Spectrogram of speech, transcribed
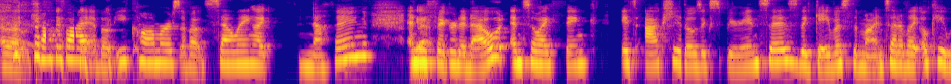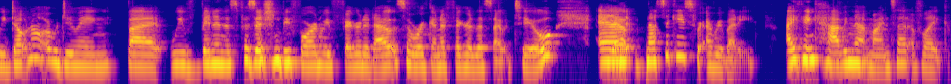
about Shopify, about e-commerce, about selling, like nothing. And yeah. we figured it out. And so I think it's actually those experiences that gave us the mindset of like, okay, we don't know what we're doing, but we've been in this position before and we've figured it out. So we're going to figure this out too. And yep. that's the case for everybody. I think having that mindset of like,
